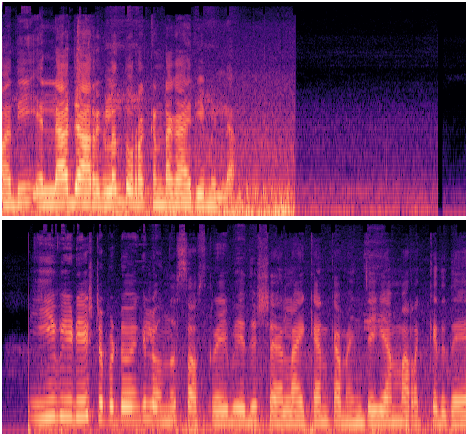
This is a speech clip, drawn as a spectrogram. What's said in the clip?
മതി എല്ലാ ജാറുകളും തുറക്കേണ്ട കാര്യമില്ല. ഈ വീഡിയോ ഇഷ്ടപ്പെട്ടുവെങ്കിൽ ഒന്ന് സബ്സ്ക്രൈബ് ചെയ്ത് ഷെയർ ലൈക്കാൻ കമന്റ് ചെയ്യാൻ മറക്കരുതേ.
